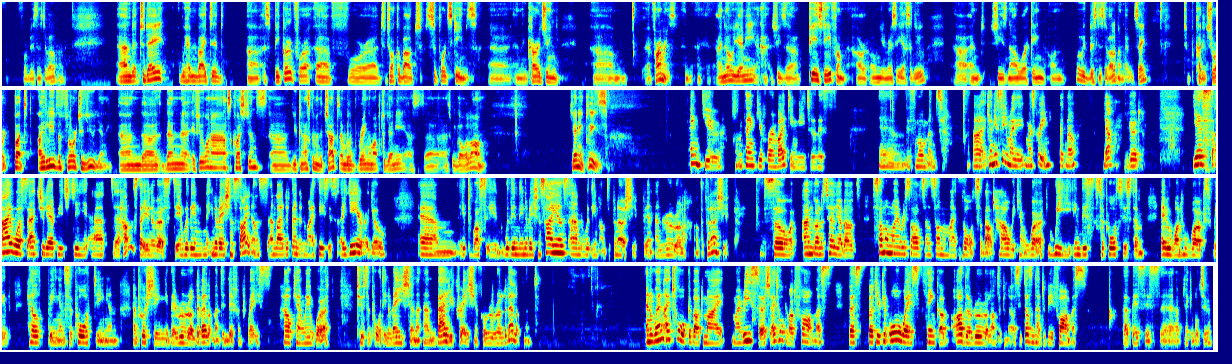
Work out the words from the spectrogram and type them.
for business development. And today we have invited uh, a speaker for, uh, for to talk about support schemes uh, and encouraging um, uh, farmers. And uh, I know Jenny, she's a PhD from our own university, SLU, uh, and she's now working on, well, with business development, I would say, to cut it short. But I leave the floor to you, Jenny. And uh, then uh, if you want to ask questions, uh, you can ask them in the chat and we'll bring them up to Jenny as, as we go along. Jenny, please. Thank you. Thank you for inviting me to this uh, this moment. Uh, can you see my, my screen right now? Yeah, good. Yes, I was actually a PhD at uh, Halmstad University within innovation science, and I defended my thesis a year ago. Um, it was in, within innovation science and within entrepreneurship and, and rural entrepreneurship. So I'm going to tell you about some of my results and some of my thoughts about how we can work, we in this support system, everyone who works with helping and supporting and, and pushing the rural development in different ways. How can we work to support innovation and value creation for rural development? And when I talk about my, my research, I talk about farmers, but, but you can always think of other rural entrepreneurs. It doesn't have to be farmers that this is uh, applicable to.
